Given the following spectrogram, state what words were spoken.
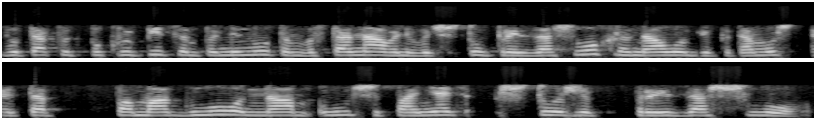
вот так вот по крупицам, по минутам восстанавливать, что произошло, хронологию, потому что это помогло нам лучше понять, что же произошло,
